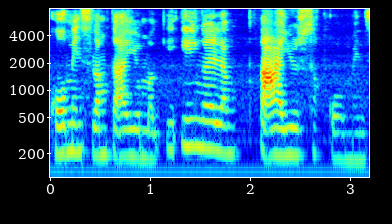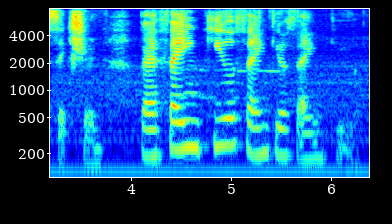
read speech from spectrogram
Comments lang tayo, mag-iingay lang tayo sa comment section. Kaya thank you, thank you, thank you.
